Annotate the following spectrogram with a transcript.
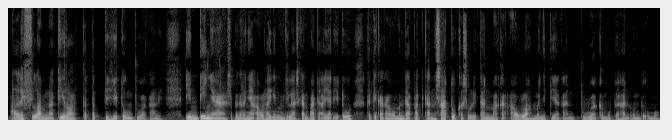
alif lam nakiro tetap dihitung dua kali. Intinya sebenarnya Allah ingin menjelaskan pada ayat itu ketika kamu mendapatkan satu kesulitan maka Allah menyediakan dua kemudahan untukmu.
